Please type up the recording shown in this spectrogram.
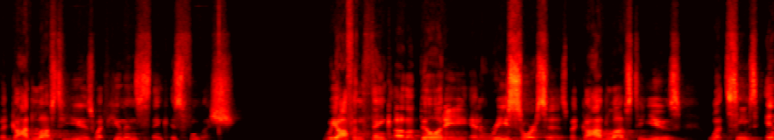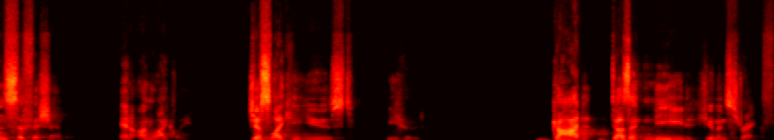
but God loves to use what humans think is foolish. We often think of ability and resources, but God loves to use what seems insufficient and unlikely, just like he used Ehud. God doesn't need human strength.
